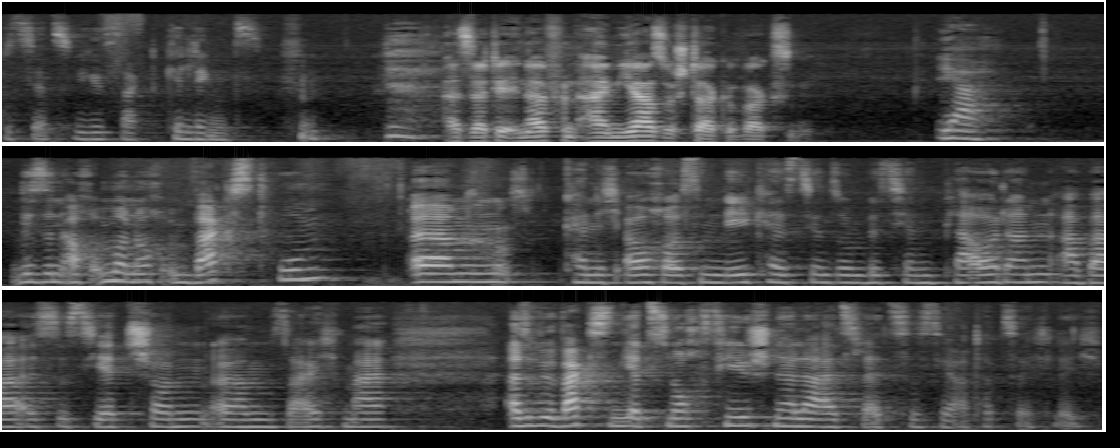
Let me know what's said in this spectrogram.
bis jetzt, wie gesagt, gelingt's. Also seid ihr innerhalb von einem Jahr so stark gewachsen? Ja, wir sind auch immer noch im Wachstum. Ähm, kann ich auch aus dem Nähkästchen so ein bisschen plaudern, aber es ist jetzt schon, ähm, sage ich mal, also wir wachsen jetzt noch viel schneller als letztes Jahr tatsächlich.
